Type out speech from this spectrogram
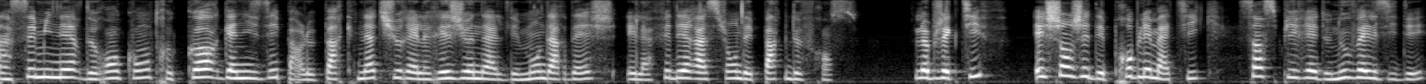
Un séminaire de rencontres co-organisé par le Parc naturel régional des Monts d'Ardèche et la Fédération des parcs de France. L'objectif? Échanger des problématiques, s'inspirer de nouvelles idées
